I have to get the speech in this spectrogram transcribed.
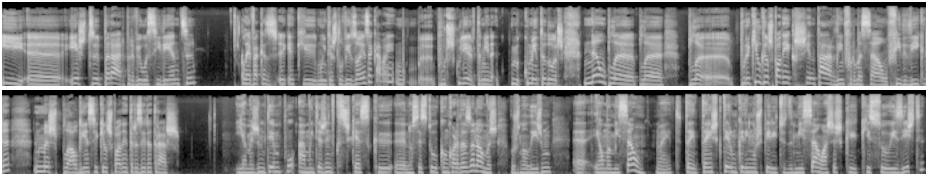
E eh, este parar para ver o acidente leva a que, a que muitas televisões acabem eh, por escolher comentadores não pela, pela, pela- por aquilo que eles podem acrescentar de informação fidedigna, mas pela audiência que eles podem trazer atrás. E ao mesmo tempo há muita gente que se esquece que, eh, não sei se tu concordas ou não, mas o jornalismo eh, é uma missão, não é? Tens que ter um bocadinho um espírito de missão. Achas que, que isso existe?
